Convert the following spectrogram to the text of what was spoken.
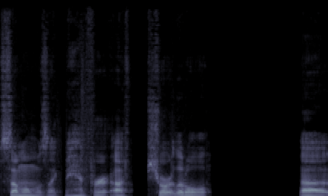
someone was like, "Man, for a short little, uh,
